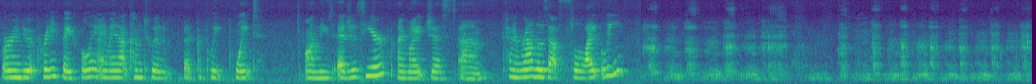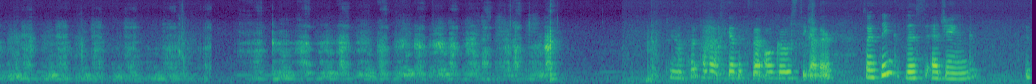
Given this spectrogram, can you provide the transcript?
we're going to do it pretty faithfully. I may not come to a, a complete point on these edges here. I might just um, kind of round those out slightly. Going to put all that together because that all goes together. So I think this edging is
